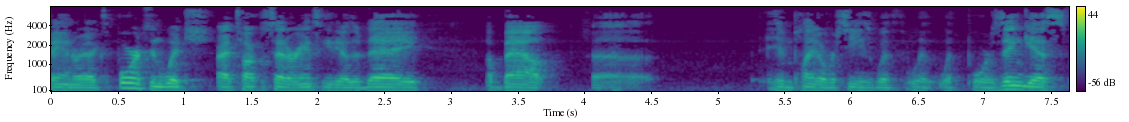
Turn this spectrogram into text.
FanRag Sports in which I talked to Satoransky the other day about uh, him playing overseas with with, with Porzingis,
